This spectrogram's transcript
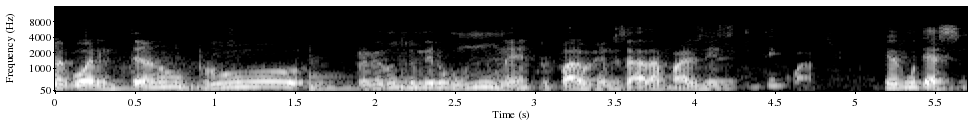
agora então para a pergunta número 1, né, do Para Organizar, da página 34. A pergunta é assim:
